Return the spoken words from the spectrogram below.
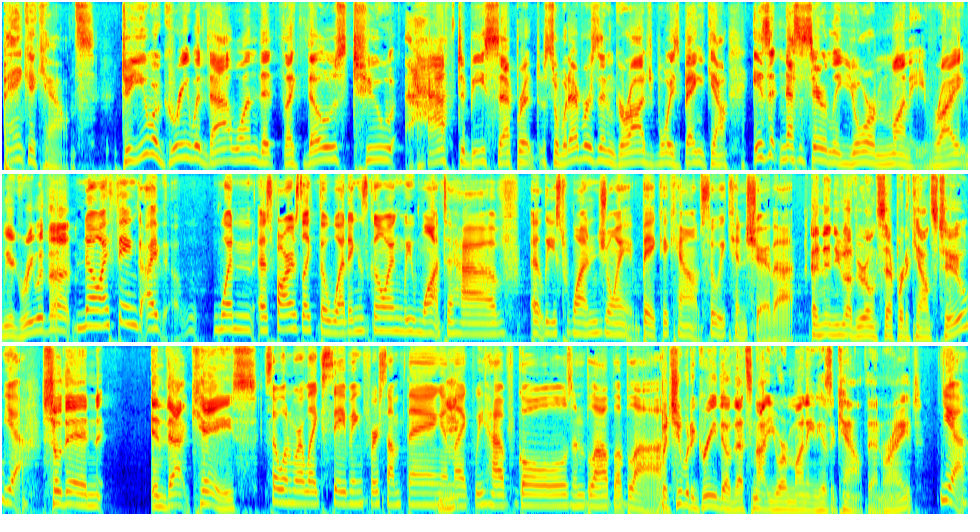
Bank accounts. Do you agree with that one that like those two have to be separate? So whatever's in Garage Boy's bank account isn't necessarily your money, right? We agree with that? No, I think I when as far as like the weddings going, we want to have at least one joint bank account so we can share that. And then you have your own separate accounts too? Yeah. So then in that case, So when we're like saving for something and like we have goals and blah blah blah. but you would agree though that's not your money in his account then, right? Yeah.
